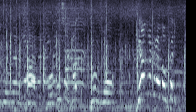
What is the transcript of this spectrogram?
りがとうございました。今年初登場。ケア桜のお二人。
